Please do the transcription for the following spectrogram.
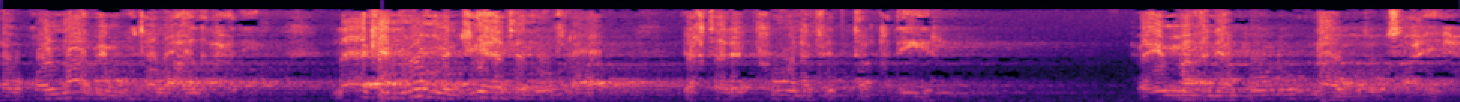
لو قلنا بمقتضى هذا الحديث. لكن هم من جهة أخرى يختلفون في التقدير. فإما أن يقولوا لا وضوء صحيح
